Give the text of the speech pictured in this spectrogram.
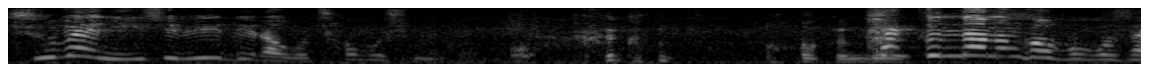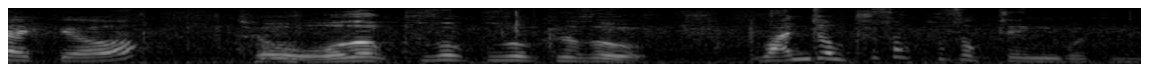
주벤 21이라고 쳐보시면 돼요 어? 어 근데 팩 끝나는 거 보고 살게요 제가 워낙 푸석푸석해서 완전 푸석푸석쟁이거든요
